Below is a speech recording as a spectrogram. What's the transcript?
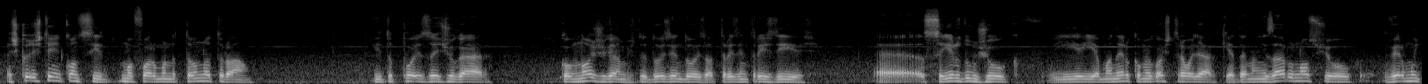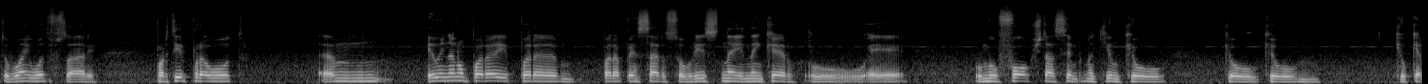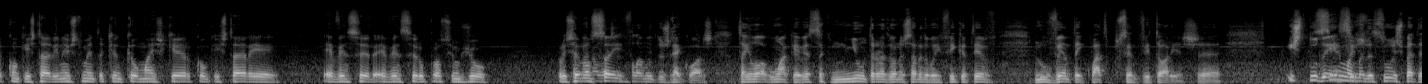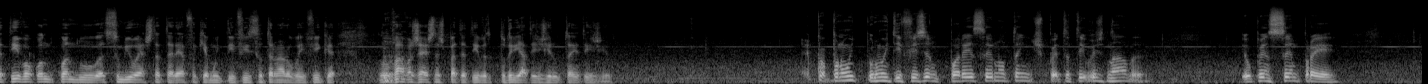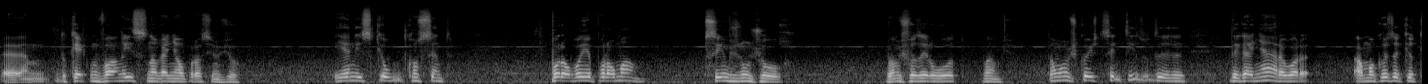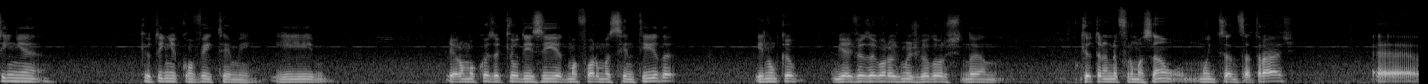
as coisas têm acontecido de uma forma tão natural e depois a jogar como nós jogamos de dois em dois ou três em três dias, uh, sair de um jogo e, e, a maneira como eu gosto de trabalhar, que é de analisar o nosso jogo, ver muito bem o adversário, partir para outro Hum, eu ainda não parei para, para pensar sobre isso, nem, nem quero. O, é, o meu foco está sempre naquilo que eu, que, eu, que, eu, que eu quero conquistar e neste momento aquilo que eu mais quero conquistar é, é, vencer, é vencer o próximo jogo. Por isso Também eu não, não sei. De falar muito dos recordes. Tem logo um à cabeça que nenhum treinador na história do Benfica teve 94% de vitórias. Isto tudo é Sim, é acima mas... da sua expectativa ou quando, quando assumiu esta tarefa que é muito difícil, treinar o Benfica, levava já esta expectativa de que poderia atingir o que tem atingido? por, muito, por muito difícil que pareça, eu não tenho expectativas de nada. Eu penso sempre é do que é que me vale isso se não ganhar o próximo jogo. E é nisso que eu me concentro. Para o bem e para o mal. Saímos de um jogo, vamos fazer o outro, vamos. Então vamos com este sentido de, de ganhar. Agora, há uma coisa que eu tinha que eu tinha convicto em mim e era uma coisa que eu dizia de uma forma sentida e nunca e às vezes agora os meus jogadores que eu treino na formação muitos anos atrás eh,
